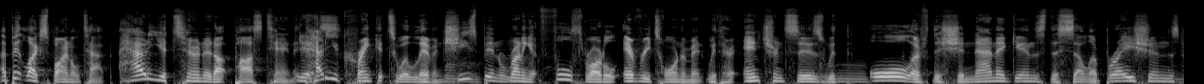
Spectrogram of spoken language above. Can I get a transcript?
a bit like Spinal Tap, how do you turn it up past 10? Yes. How do you crank it to 11? Mm. She's been running at full throttle every tournament with her entrances, with mm. all of the shenanigans, the celebrations. Mm.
